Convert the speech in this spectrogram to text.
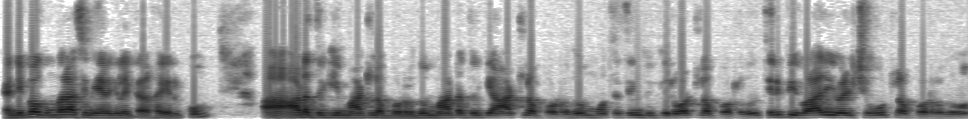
கண்டிப்பாக கும்பராசி நேர்களுக்காக இருக்கும். ஆடை தூக்கி மாட்டில் போடுறதும் மாட்டை தூக்கி ஆட்டில் போடுறதும் மொத்தத்தையும் தூக்கி ரோட்டில் போடுறதும் திருப்பி வாரி வலிச்சு வீட்டில் போடுறதும்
